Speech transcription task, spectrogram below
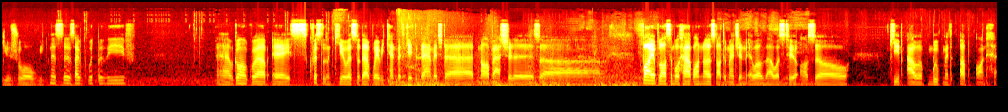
usual weaknesses, I would believe. We're going to grab a crystalline cure so that way we can mitigate the damage that Narbash's uh, Fire Blossom will have on us. Not to mention it will allow us to also keep our movement up on him.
